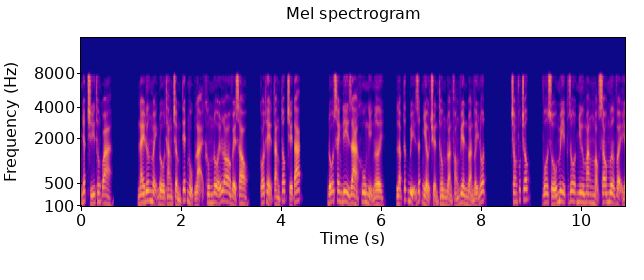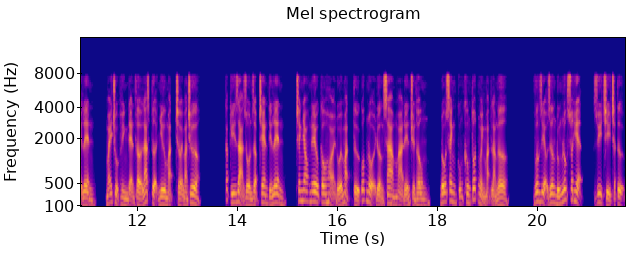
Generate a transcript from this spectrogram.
nhất trí thông qua. Này đương mệnh đồ thăng trầm tiết mục lại không nỗi lo về sau, có thể tăng tốc chế tác. Đỗ xanh đi ra khu nghỉ ngơi, lập tức bị rất nhiều truyền thông đoàn phóng viên đoàn vây nốt. Trong phút chốc, vô số micro như măng mọc sau mưa vậy hiện lên, máy chụp hình đèn flash tựa như mặt trời ban trưa. Các ký giả dồn dập chen tiến lên, tranh nhau nêu câu hỏi đối mặt từ quốc nội đường xa mà đến truyền thông, đỗ xanh cũng không tốt ngoảnh mặt làm ngơ. Vương diệu dương đúng lúc xuất hiện, duy trì trật tự.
